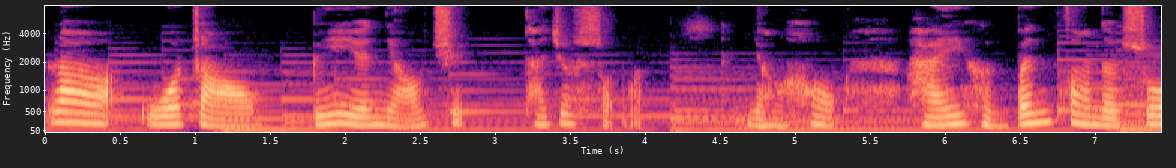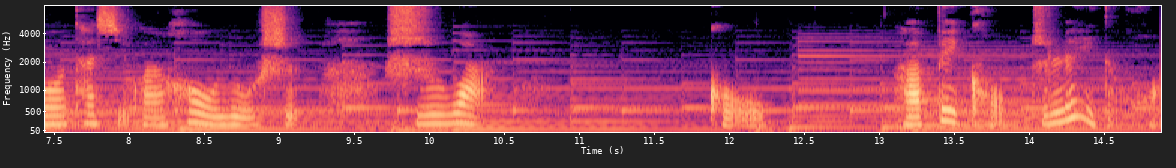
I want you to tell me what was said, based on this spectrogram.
那我找别人聊去，他就怂了，然后还很奔放地说他喜欢后入式丝袜、口和背口之类的话，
